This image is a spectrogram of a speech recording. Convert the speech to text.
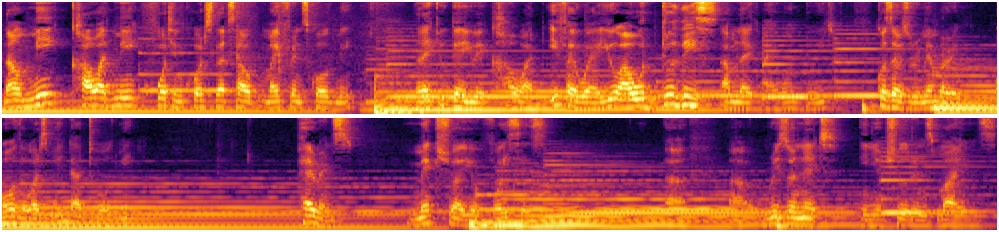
Now, me, coward me, quote unquote, that's how my friends called me like, you guy, you're a coward. If I were you, I would do this. I'm like, I won't do it. Because I was remembering all the words my dad told me. Parents, make sure your voices resonate in your children's minds.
